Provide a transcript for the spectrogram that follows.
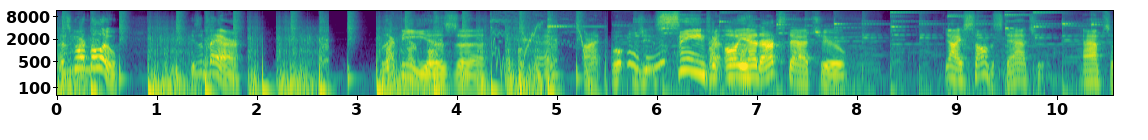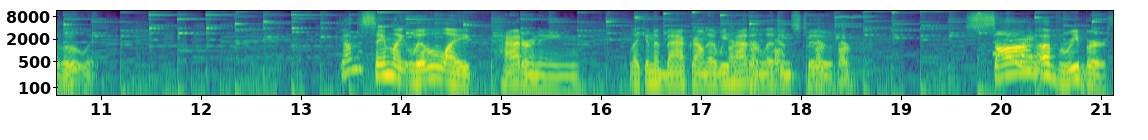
Let's go with Baloo. He's a bear. Lippy is, uh... Okay. Alright. Oh, scene! Oh, yeah, that statue. Yeah, I saw the statue. Absolutely. Got the same, like, little, like, patterning, like, in the background that we had in Legends 2. Song of Rebirth.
